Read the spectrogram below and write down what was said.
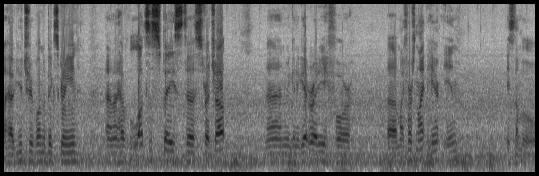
I have YouTube on the big screen, and I have lots of space to stretch out and we're gonna get ready for uh, my first night here in Istanbul.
